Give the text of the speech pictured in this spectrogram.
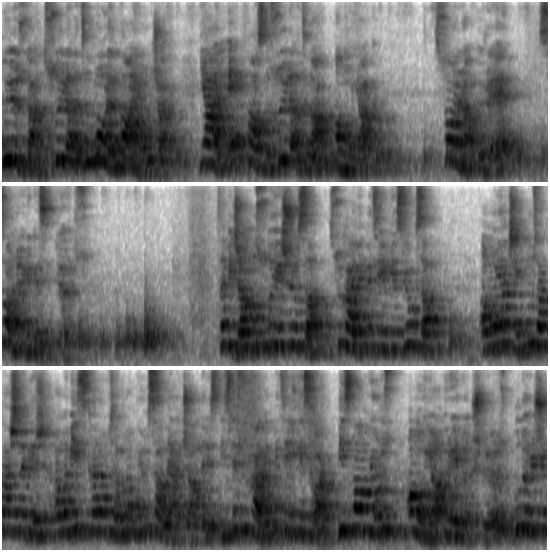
Bu yüzden suyla atılma oranı da aynı olacak. Yani en fazla suyla atılan amonyak, sonra üre, sonra ürik asit diyoruz. Tabii canlı suda yaşıyorsa, su kaybetme tehlikesi yoksa amonyak şeklinde uzaklaştırabilir. Ama biz kara ortamına uyum sağlayan canlılarız. Bizde su kaybetme tehlikesi var. Biz ne yapıyoruz? Amonyağı üreye dönüştürüyoruz. Bu dönüşüm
